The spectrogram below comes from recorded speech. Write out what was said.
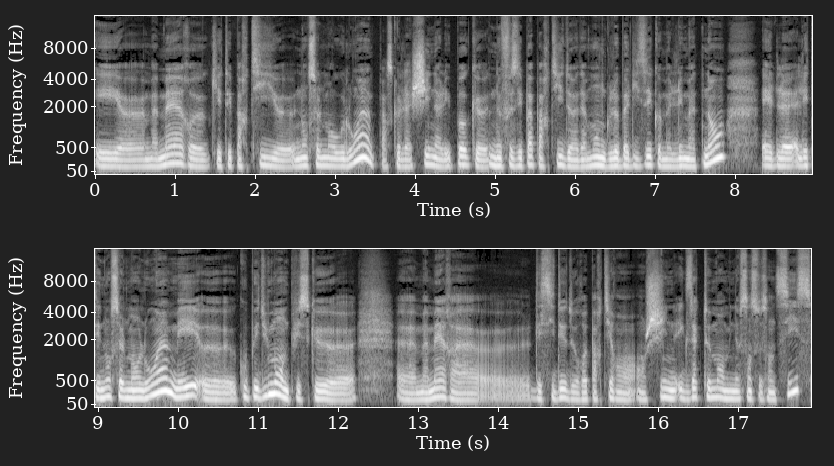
Et euh, ma mère euh, qui était partie euh, non seulement au loin parce que la Chine à l'époque ne faisait pas partie d'un monde globalisé comme elle l'est maintenant elle, était non seulement loin mais coupée du monde puisque ma mère a décidé de repartir en, Chine exactement en 1966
